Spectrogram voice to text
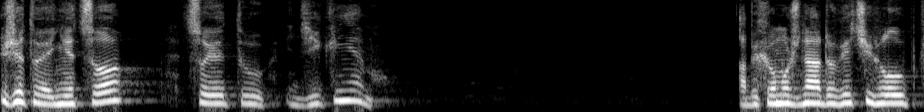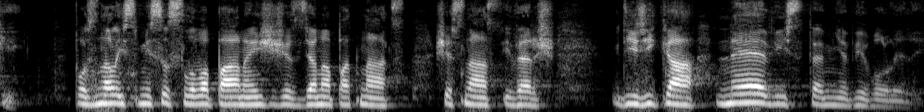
že to je něco, co je tu díky němu. Abychom možná do větší hloubky poznali smysl slova Pána Ježíše z Jana 15, 16. verš, kdy říká, ne, vy jste mě vyvolili.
